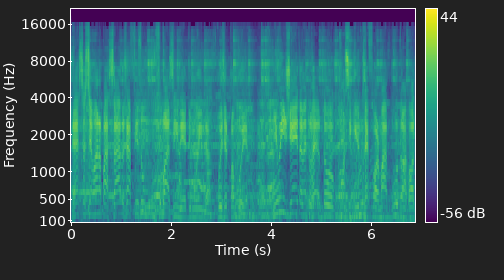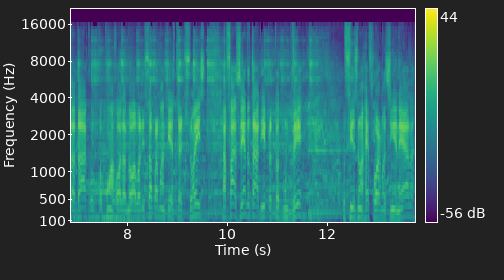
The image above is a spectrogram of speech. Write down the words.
Essa semana passada já fiz um, fubazinho nele de moinho, pus ele para moer. E o engenho também estou conseguindo reformar tudo, uma roda d'água, com uma roda nova ali, só para manter as tradições. A fazenda está ali para todo mundo ver. Eu fiz uma reformazinha nela.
